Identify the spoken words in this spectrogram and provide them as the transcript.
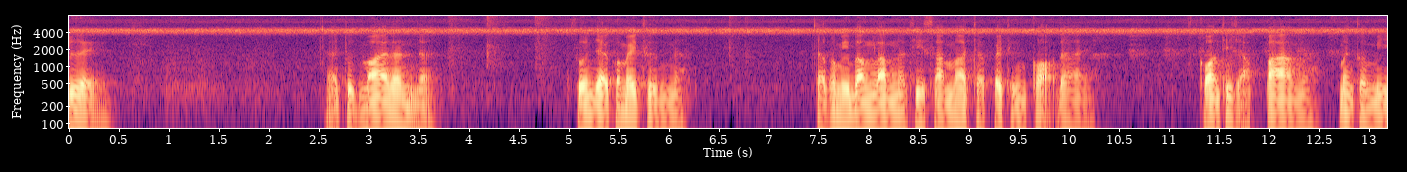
เรื่อยๆ จุดหมายนั้นนะ ส่วนใหญ่ก็ไม่ถึงนะ แต่ก็มีบางลำนะที่สามารถจะไปถึงเกาะได้ ก่อนที่จะอับปางนะ มันก็มี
